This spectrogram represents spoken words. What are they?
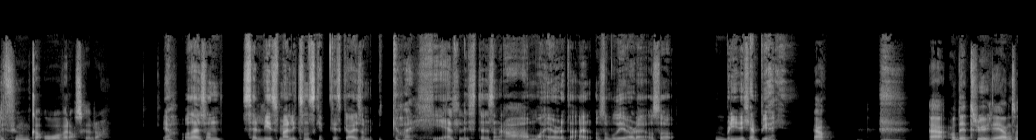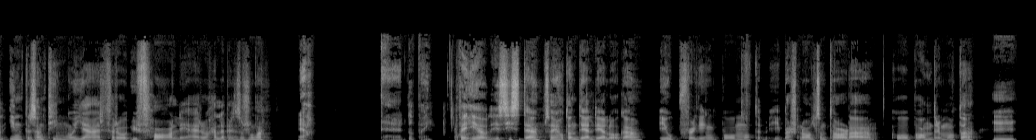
Det funker overraskende bra. Ja, og det er sånn, selv de som er litt sånn skeptiske og liksom ikke har helt lyst til det, sånn, ja, må jeg gjøre dette her? Og så må de gjøre det, og så blir det kjempegøy. Ja. Eh, og det tror jeg er en sånn interessant ting å gjøre for å ufarliggjøre og helle Ja, Det er et godt poeng. For i, I siste så har jeg hatt en del dialoger i oppfølging på en måte i personalsamtaler og på andre måter, Mm.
